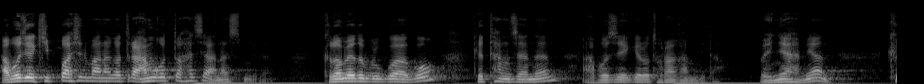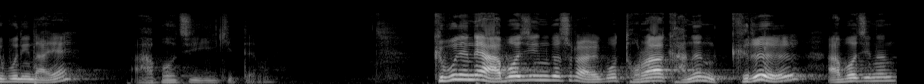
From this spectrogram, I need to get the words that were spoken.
아버지가 기뻐하실 만한 것들을 아무것도 하지 않았습니다. 그럼에도 불구하고 그 탕자는 아버지에게로 돌아갑니다. 왜냐하면 그분이 나의 아버지이기 때문에. 그분이 내 아버지인 것을 알고 돌아가는 그를 아버지는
